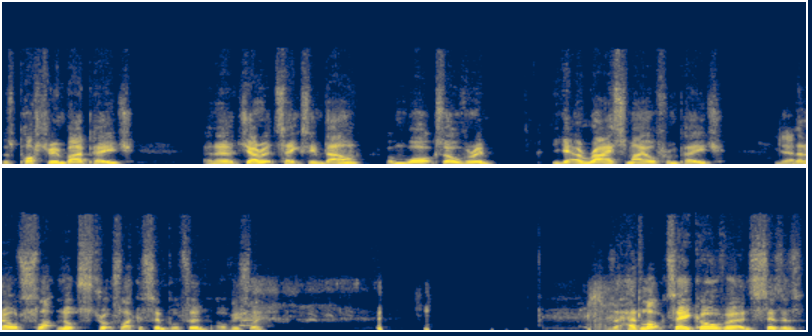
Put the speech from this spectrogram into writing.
There's posturing by Page, and uh, Jarrett takes him down and walks over him. You get a wry smile from Page. Yeah. Then old Slapnut struts like a simpleton, obviously. There's a headlock takeover and scissors.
